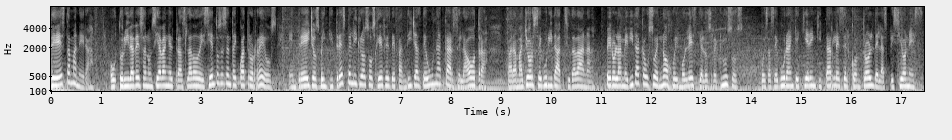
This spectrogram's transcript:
De esta manera, autoridades anunciaban el traslado de 164 reos, entre ellos 23 peligrosos jefes de pandillas de una cárcel a otra, para mayor seguridad ciudadana. Pero la medida causó enojo y molestia a los reclusos, pues aseguran que quieren quitarles el control de las prisiones.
